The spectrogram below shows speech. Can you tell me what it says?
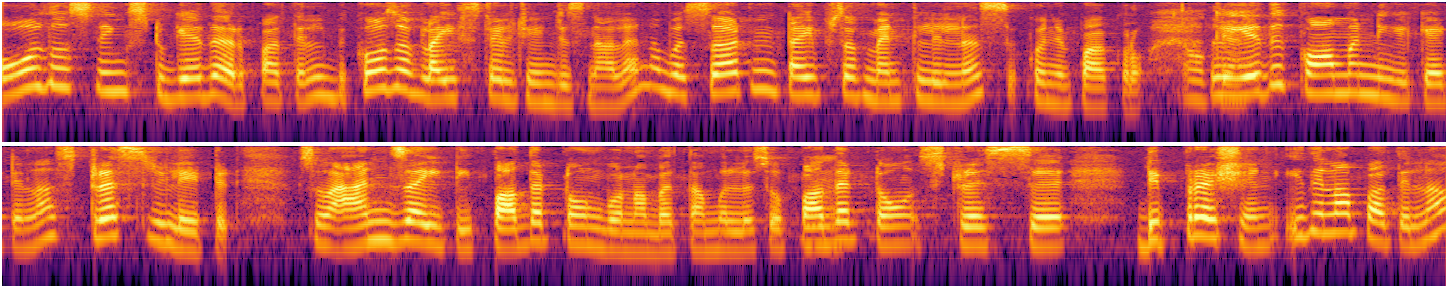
all those things together பார்த்தீங்கன்னா பிகாஸ் ஆஃப் லைஃப் ஸ்டைல் சேஞ்சஸ்னால நம்ம certain types of mental illness கொஞ்சம் பார்க்குறோம் அதில் எது காமன் நீங்கள் கேட்டீங்கன்னா ஸ்ட்ரெஸ் ரிலேட்டட் ஸோ ஆன்சைட்டி பதட்டம் போம் நம்ம தமிழில். ஸோ பதட்டம் ஸ்ட்ரெஸ்ஸு டிப்ரெஷன் இதெல்லாம் பார்த்தீங்கன்னா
